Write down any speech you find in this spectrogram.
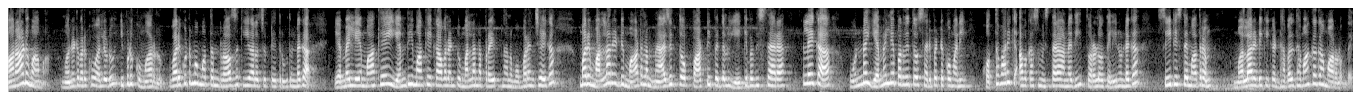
ఆనాడు మామ మొన్నటి వరకు అల్లుడు ఇప్పుడు కుమారులు. వారి కుటుంబం మొత్తం రాజకీయాల చుట్టే తిరుగుతుండగా ఎమ్మెల్యే మాకే ఎంపీ మాకే కావాలంటూ మల్లన్న ప్రయత్నాలు ముమ్మరం చేయగా మరి మల్లారెడ్డి మాటల మ్యాజిక్తో పార్టీ పెద్దలు ఏకీభవిస్తారా? లేక ఉన్న ఎమ్మెల్యే పదవితో సరిపెట్టుకోమని కొత్త వారికి అవకాశం ఇస్తారా అన్నది త్వరలో తెలియనుండగా సీట్ ఇస్తే మాత్రం మల్లారెడ్డికి ఇక డబల్ ధమాకాగా మారనుంది.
